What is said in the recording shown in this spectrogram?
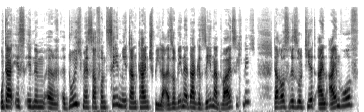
und da ist in einem äh, Durchmesser von zehn Metern kein Spieler. Also wen er da gesehen hat, weiß ich nicht. Daraus resultiert ein Einwurf,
